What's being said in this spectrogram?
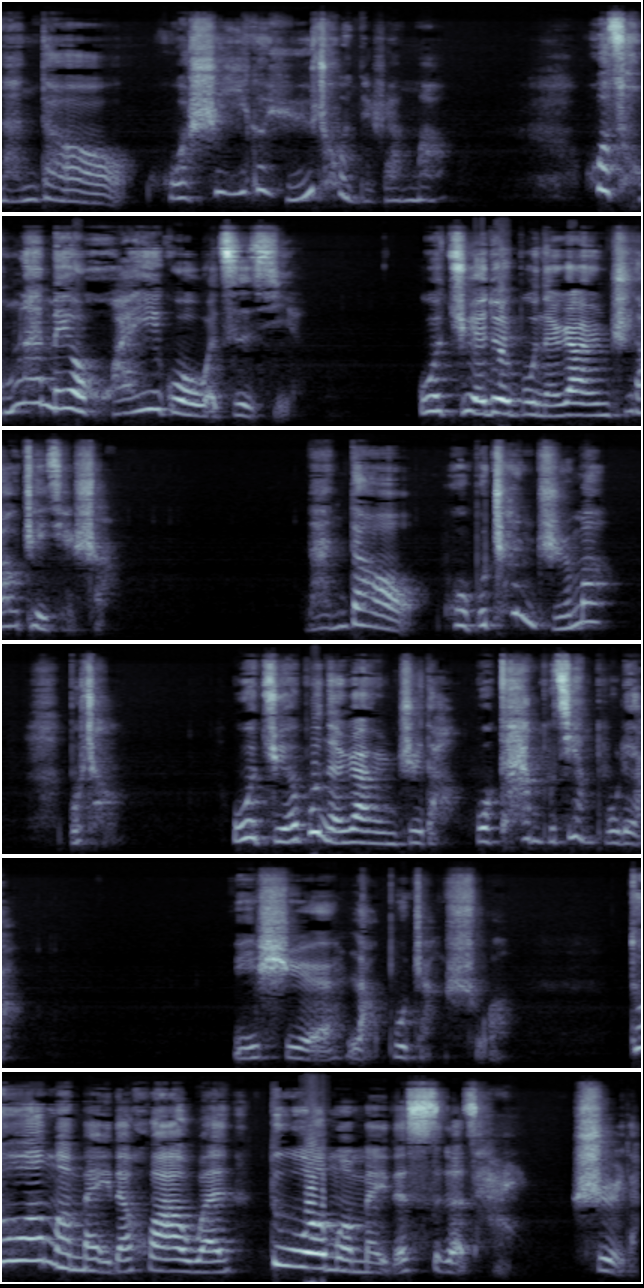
难道我是一个愚蠢的人吗？我从来没有怀疑过我自己，我绝对不能让人知道这件事儿。难道我不称职吗？不成，我绝不能让人知道我看不见布料。于是老部长说：“多么美的花纹，多么美的色彩！是的。”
